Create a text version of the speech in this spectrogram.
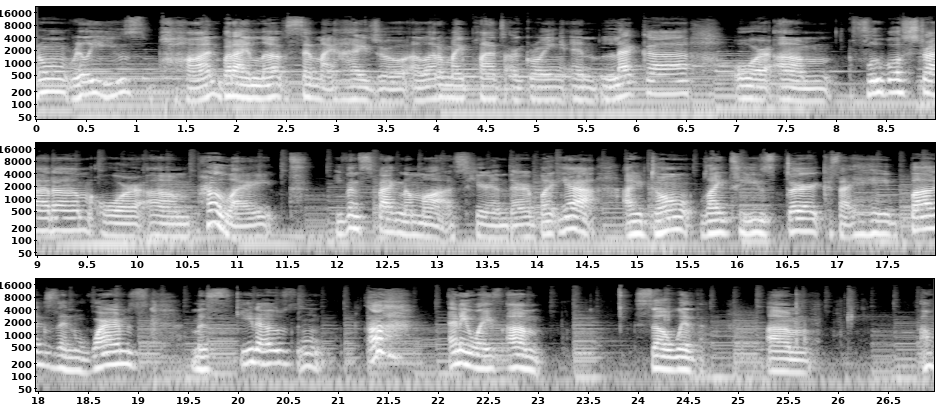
don't really use pon, but I love semi-hydro. A lot of my plants are growing in leca or um, Fluval Stratum or um, perlite, even sphagnum moss here and there. But yeah, I don't like to use dirt because I hate bugs and worms, mosquitoes, and uh, anyways, um, so with um, oh,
